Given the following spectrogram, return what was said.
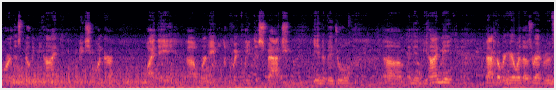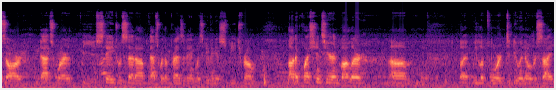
floor of this building behind. Makes you wonder why they uh, weren't able to quickly dispatch the individual. Um, and then behind me, back over here where those red roofs are, that's where the stage was set up. That's where the president was giving his speech from. A lot of questions here in Butler, um, but we look forward to doing oversight.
